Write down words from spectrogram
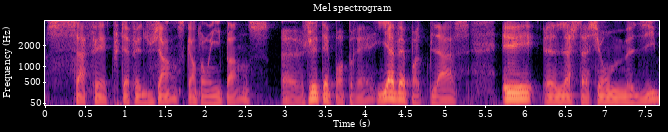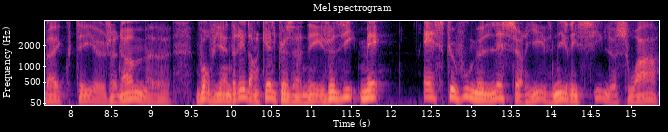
ça fait tout à fait du sens quand on y pense. Euh, J'étais pas prêt, il n'y avait pas de place, et euh, la station me dit, bah écoutez, euh, jeune homme, vous reviendrez dans quelques années. Je dis, mais est-ce que vous me laisseriez venir ici le soir,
